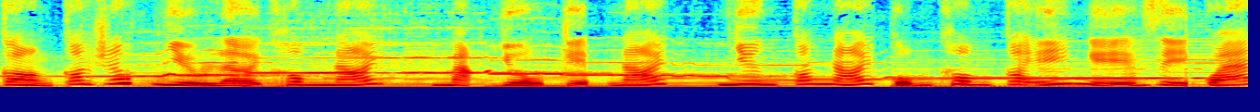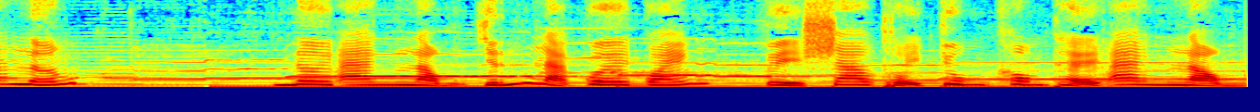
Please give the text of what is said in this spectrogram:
Còn có rất nhiều lời không nói, Mặc dù kịp nói, Nhưng có nói cũng không có ý nghĩa gì quá lớn. Nơi an lòng chính là quê quán, Vì sao Thủy chung không thể an lòng?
